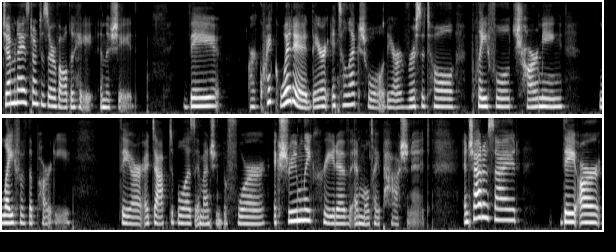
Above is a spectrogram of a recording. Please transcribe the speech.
Geminis don't deserve all the hate and the shade. They are quick witted, they are intellectual, they are versatile, playful, charming, life of the party. They are adaptable, as I mentioned before, extremely creative and multi passionate. And shadow side, they are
